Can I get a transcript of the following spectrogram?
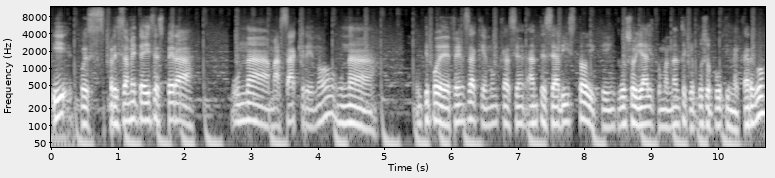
y pues precisamente ahí se espera una masacre, ¿no? Una un tipo de defensa que nunca antes se ha visto y que incluso ya el comandante que puso Putin a cargo,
